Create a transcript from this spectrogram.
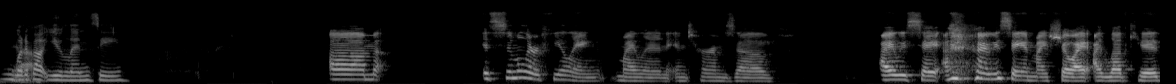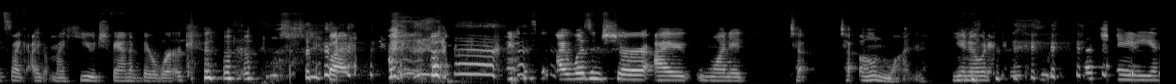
What Yeah. about you, Lindsey? Um, it's similar feeling, Mylin, in terms of. I always say, I always say in my show, I, I love kids. Like I, I'm a huge fan of their work, but I, just, I wasn't sure I wanted to to own one. You know what I mean? It's such a.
